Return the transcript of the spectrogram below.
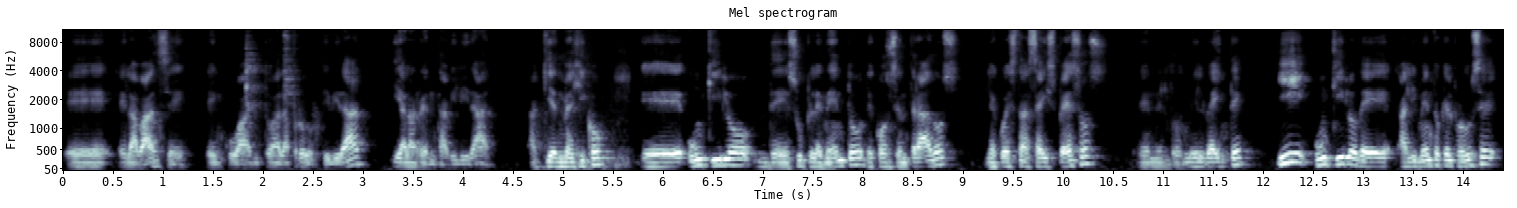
eh, el avance en cuanto a la productividad y a la rentabilidad. Aquí en México, eh, un kilo de suplemento de concentrados le cuesta 6 pesos en el 2020 y un kilo de alimento que él produce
